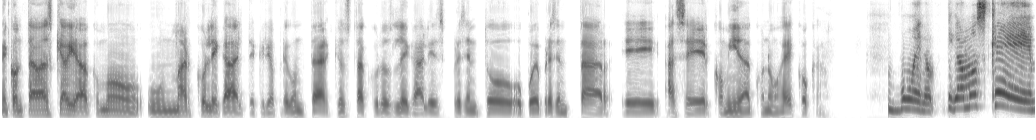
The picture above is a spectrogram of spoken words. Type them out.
Me contabas que había como un marco legal. Te quería preguntar qué obstáculos legales presentó o puede presentar eh, hacer comida con hoja de coca. Bueno, digamos que,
